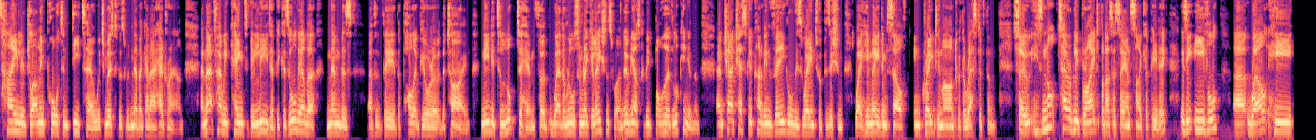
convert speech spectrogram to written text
tiny little unimportant detail, which most of us would never get our head around. And that's how he came to be leader because all the other members of the, the Politburo at the time needed to look to him for where the rules and regulations were. Nobody else could be bothered looking at them. And Ceausescu kind of inveigled his way into a position where he made himself in great demand with the rest of them. So he's not terribly bright, but as I say, encyclopedic. Is he evil? Uh, well, he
